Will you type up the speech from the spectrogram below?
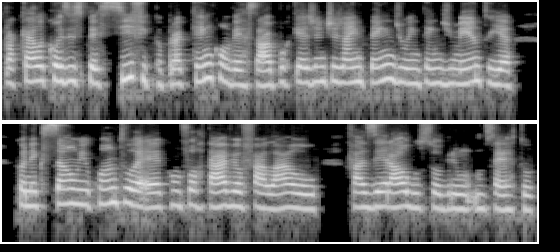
para aquela coisa específica, para quem conversar, porque a gente já entende o entendimento e a conexão e o quanto é confortável falar ou fazer algo sobre um, certo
